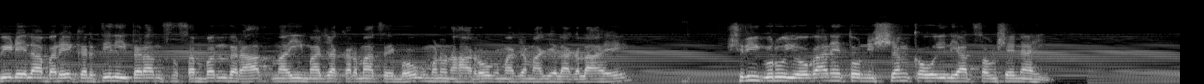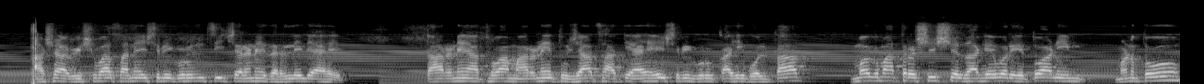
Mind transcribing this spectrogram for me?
पिढेला बरे करतील इतरांचा संबंध राहत नाही माझ्या कर्माचे भोग म्हणून हा रोग माझ्या मागे लागला आहे. श्री गुरु योगाने तो निशंक होईल यात संशय नाही. अशा विश्वासाने श्री गुरूंची चरणे धरलेली आहेत. तारणे अथवा मारणे तुझ्याच हाती आहे श्री गुरु काही बोलतात. मग मात्र शिष्य जागेवर येतो आणि म्हणतो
